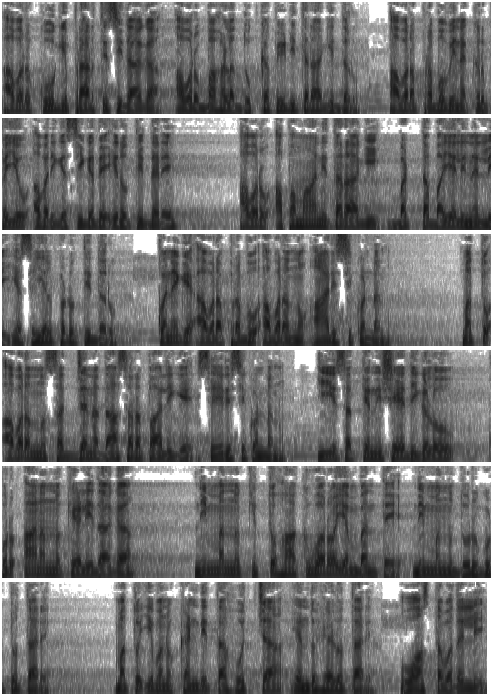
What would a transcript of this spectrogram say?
ಅವರು ಕೂಗಿ ಪ್ರಾರ್ಥಿಸಿದಾಗ ಅವರು ಬಹಳ ದುಃಖಪೀಡಿತರಾಗಿದ್ದರು. ಅವರ ಪ್ರಭುವಿನ ಕೃಪೆಯು ಅವರಿಗೆ ಸಿಗದೇ ಇರುತ್ತಿದ್ದರೆ, ಅವರು ಅಪಮಾನಿತರಾಗಿ ಬಟ್ಟ ಬಯಲಿನಲ್ಲಿ ಎಸೆಯಲ್ಪಡುತ್ತಿದ್ದರು. ಕೊನೆಗೆ ಅವರ ಪ್ರಭು ಅವರನ್ನು ಆರಿಸಿಕೊಂಡನು ಮತ್ತು ಅವರನ್ನು ಸಜ್ಜನ ದಾಸರ ಪಾಲಿಗೆ ಸೇರಿಸಿಕೊಂಡನು. ಈ ಸತ್ಯ ನಿಷೇಧಿಗಳು ಕುರ್ಆನನ್ನು ಕೇಳಿದಾಗ, ನಿಮ್ಮನ್ನು ಕಿತ್ತು ಹಾಕುವರೋ ಎಂಬಂತೆ ನಿಮ್ಮನ್ನು ದುರುಗುಟ್ಟುತ್ತಾರೆ. ಮತ್ತು ಇವನು ಖಂಡಿತ ಹುಚ್ಚ ಎಂದು ಹೇಳುತ್ತಾರೆ. ವಾಸ್ತವದಲ್ಲಿ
